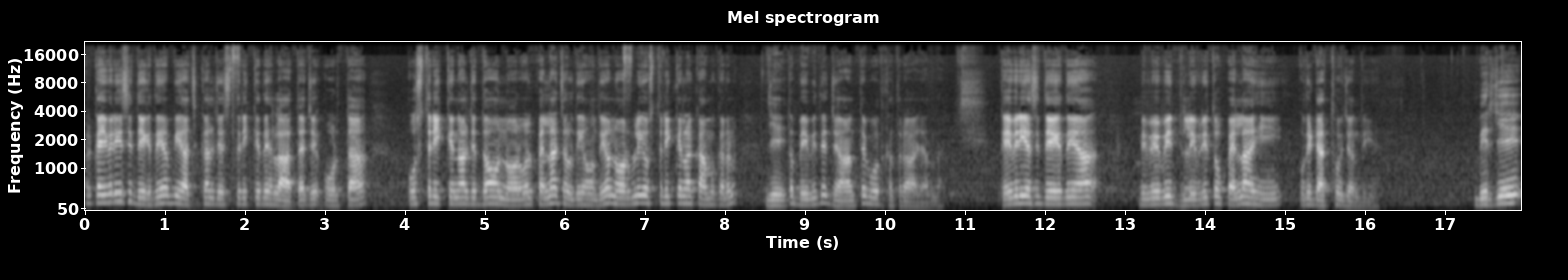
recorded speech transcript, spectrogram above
ਪਰ ਕਈ ਵਾਰੀ ਅਸੀਂ ਦੇਖਦੇ ਹਾਂ ਵੀ ਅੱਜ ਕੱਲ ਜਿਸ ਤਰੀਕੇ ਦੇ ਹਾਲਾਤ ਹੈ ਜੇ ਔਰਤਾਂ ਉਸ ਤਰੀਕੇ ਨਾਲ ਜਿੱਦਾਂ ਉਹ ਨਾਰਮਲ ਪਹਿਲਾਂ ਚਲਦੀਆਂ ਹੁੰਦੀਆਂ ਨਾਰਮਲੀ ਉਸ ਤਰੀਕੇ ਨਾਲ ਕੰਮ ਕਰਨ ਜੀ। ਤਾਂ ਬੇਬੀ ਤੇ ਜਾਨ ਤੇ ਬਹੁਤ ਖਤਰਾ ਆ ਜਾਂਦਾ। ਕਈ ਵਾਰੀ ਅਸੀਂ ਦੇਖਦੇ ਹਾਂ ਵੀ ਬੇਬੀ ਡਿਲੀਵਰੀ ਤੋਂ ਪਹਿਲਾਂ ਹੀ ਉਹਦੀ ਡੈਥ ਹੋ ਜਾਂਦੀ ਹੈ। ਵੀਰ ਜੀ।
